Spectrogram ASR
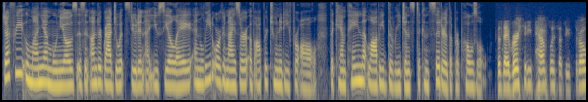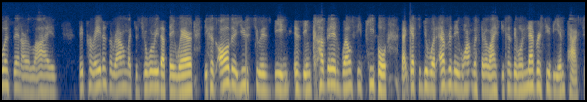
Jeffrey Umaña Munoz is an undergraduate student at UCLA and lead organizer of Opportunity for All, the campaign that lobbied the regents to consider the proposal. The diversity pamphlets that they throw us in our lives, they parade us around like the jewelry that they wear because all they're used to is being is being coveted wealthy people that get to do whatever they want with their life because they will never see the impact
